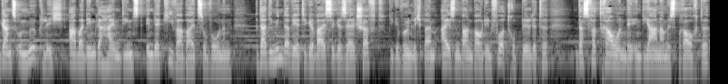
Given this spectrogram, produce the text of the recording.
Ganz unmöglich, aber dem Geheimdienst in der Kiva beizuwohnen, da die minderwertige weiße Gesellschaft, die gewöhnlich beim Eisenbahnbau den Vortrupp bildete, das Vertrauen der Indianer missbrauchte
